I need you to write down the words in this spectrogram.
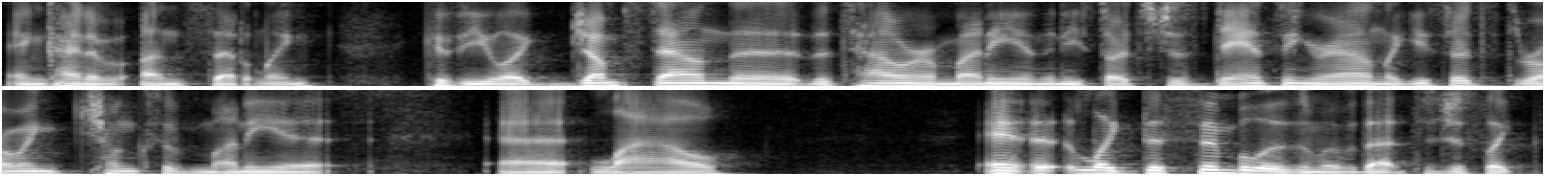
and kind of unsettling. Because he like jumps down the the tower of money and then he starts just dancing around. Like he starts throwing chunks of money at at Lau and uh, like the symbolism of that to just like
